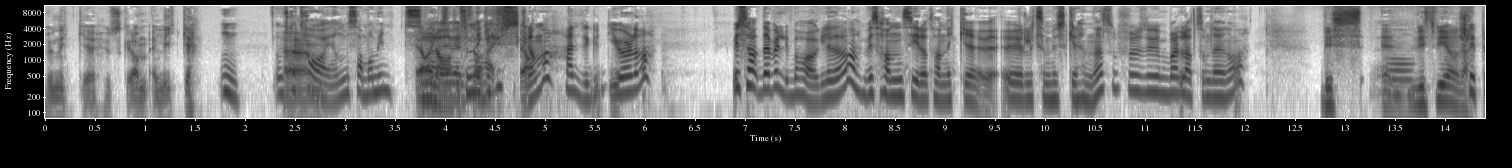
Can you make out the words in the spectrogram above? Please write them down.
hun ikke husker han eller ikke. Om hun skal ta igjen med samme mynt. Ja, ja. Som hun ikke husker han, da. Herregud, gjør det, da. Hvis han, det er veldig behagelig, det. da Hvis han sier at han ikke liksom husker henne, så får du bare late som det er hun òg, da. Hvis, eh, hvis vi har rett,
